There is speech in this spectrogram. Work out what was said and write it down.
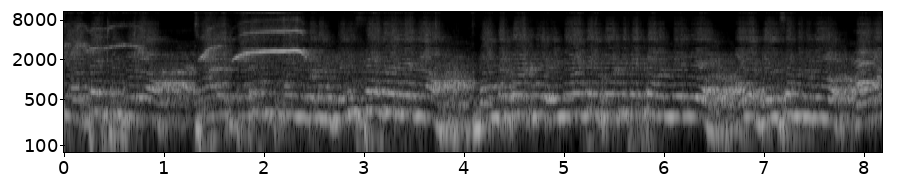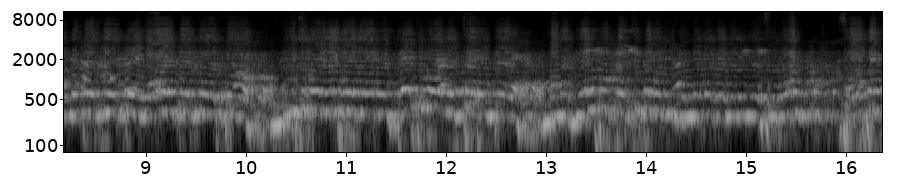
సంతకం వంద కోట్లు రెండు వందల కోట్లు పెట్టామని మేము. అలా గెలిచాము మనము? ఆ వంద కోట్లు అయితే యాభై కోట్లు అయితే నిలుచుకొని స్టేట్ ఇచ్చారంటే మన గెలుపు ఖచ్చితమని సందర్భంగా తెలియజేస్తున్నాం సౌతమ్మ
